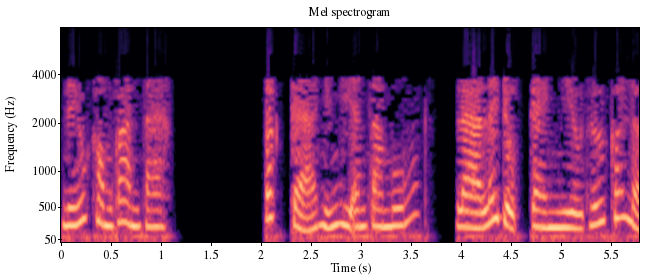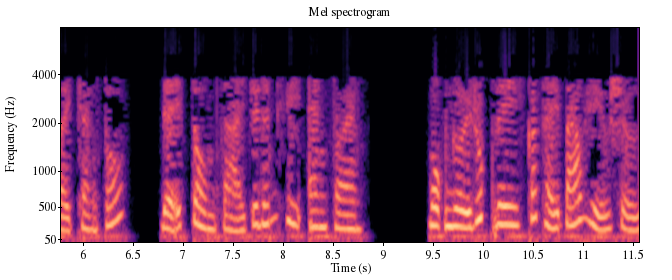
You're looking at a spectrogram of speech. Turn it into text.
nếu không có anh ta. Tất cả những gì anh ta muốn là lấy được càng nhiều thứ có lợi càng tốt để tồn tại cho đến khi an toàn. Một người rút đi có thể báo hiệu sự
